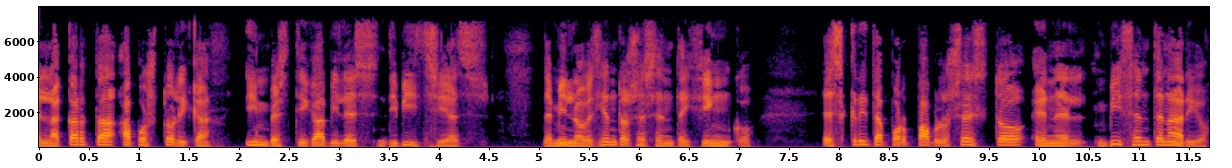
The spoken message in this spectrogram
en la Carta Apostólica Investigabiles Divicias de 1965, escrita por Pablo VI en el bicentenario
